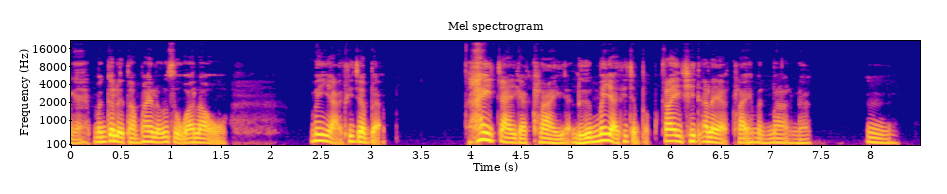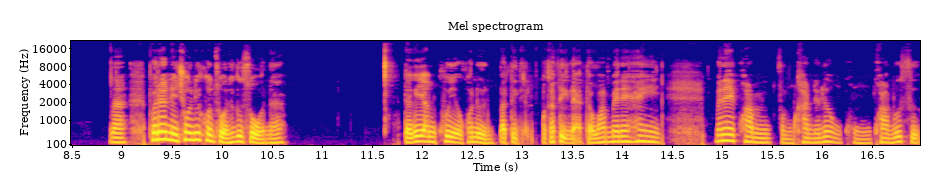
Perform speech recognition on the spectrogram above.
ไงมันก็เลยทำให้เรารู้สึกว่าเราไม่อยากที่จะแบบให้ใจกับใครอะหรือไม่อยากที่จะแบบใกล้ชิดอะไรกับใครให้มันมากนัก อืม นะเพราะฉะนั้นในช่วงที่คนโสดก็คือโสดนะ แต่ก็ยังคุยกับคนอื่นปกติปกติแหละ แต่ว่าไม่ได้ให้ไม่ได้ความสำคัญในเรื่องของความรู้สึก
